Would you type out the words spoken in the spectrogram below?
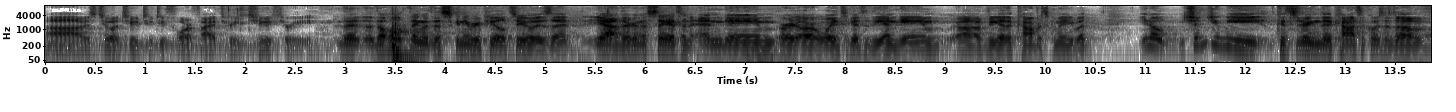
uh, is 202-224-5323. The, the whole thing with the skinny repeal, too, is that, yeah, they're going to say it's an end game or, or a way to get to the end game uh, via the conference committee, but, you know, shouldn't you be considering the consequences of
